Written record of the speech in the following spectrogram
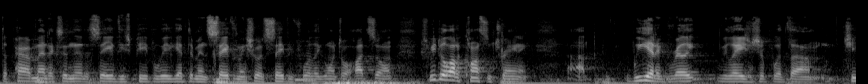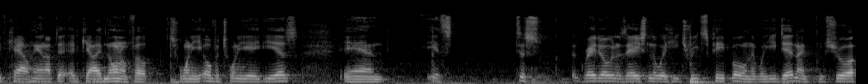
the paramedics in there to save these people. We get them in safe and make sure it's safe before they go into a hot zone. So we do a lot of constant training. Um, we had a great relationship with um, Chief Callahan up there, Ed Callahan. I've known him for 20, over 28 years, and it's just a great organization the way he treats people and the way he did. And I'm sure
